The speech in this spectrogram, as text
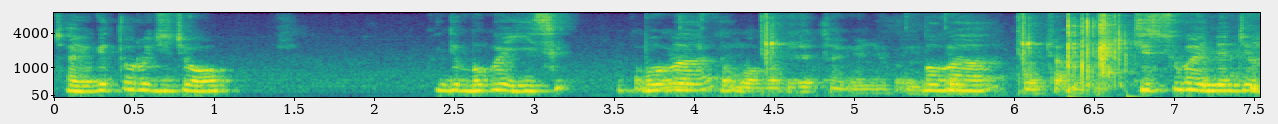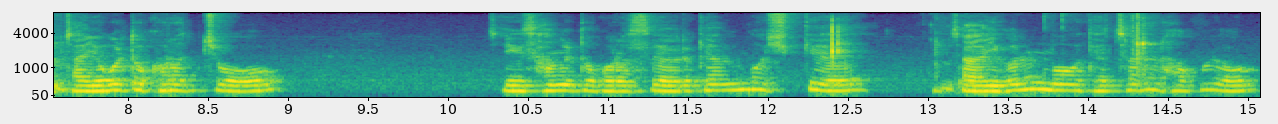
자, 여기 떨어지죠. 근데 뭐가 이 스- 뭐가- 또 뭐가 비슷하게 뭐가 뒷수가 있는지 자 요걸 또 걸었죠. 자, 이 상을 또 걸었어요. 이렇게 하면 뭐 쉽게. 자 이거는 뭐 대처를 하고요.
